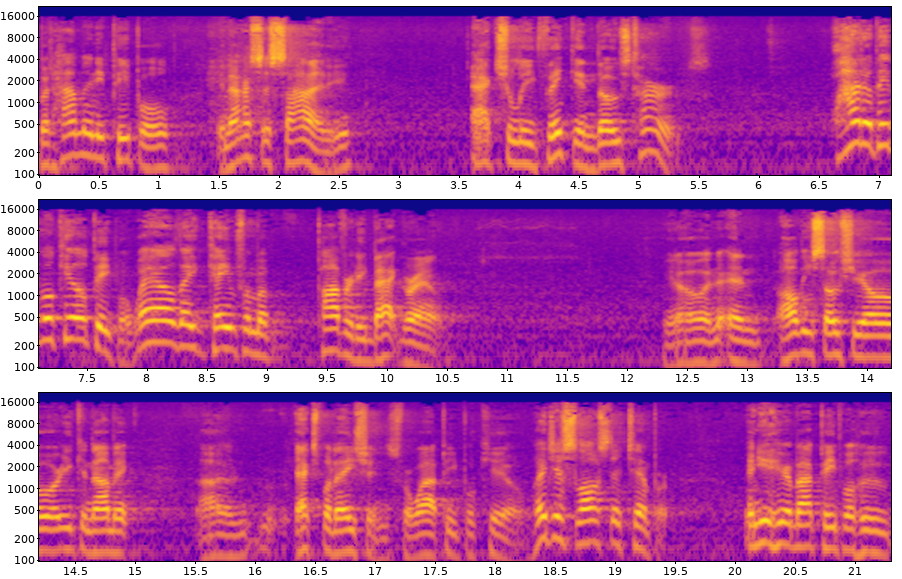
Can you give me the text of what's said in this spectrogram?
But how many people in our society actually think in those terms? Why do people kill people? Well, they came from a poverty background. You know, and, and all these socio or economic uh, explanations for why people kill. They just lost their temper. And you hear about people who,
